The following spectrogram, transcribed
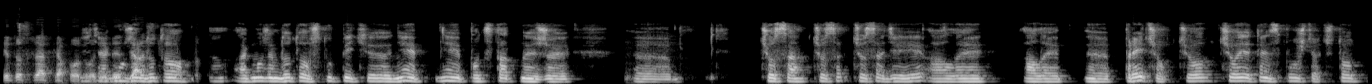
Je to skrátka podvod. Ak, môžem do toho, ak môžem do toho vstúpiť, e, nie, nie je podstatné, že e, čo sa, čo sa, čo sa deje, ale, ale e, prečo, čo, čo je ten spúšťač. To,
